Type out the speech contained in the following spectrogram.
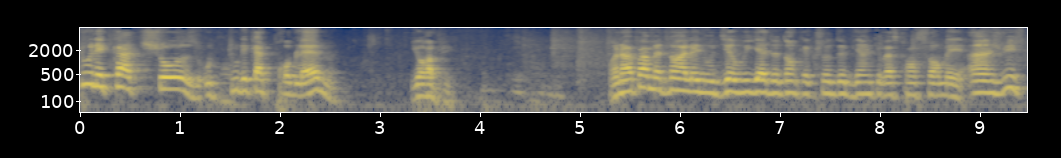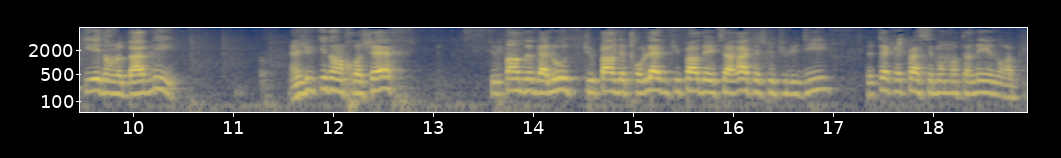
Tous les quatre choses ou tous les quatre problèmes, il y aura plus. On n'a pas maintenant à aller nous dire, oui, il y a dedans quelque chose de bien qui va se transformer. Un juif qui est dans le Babli, un juif qui est dans le Rocher, tu parles de Galout, tu parles des problèmes, tu parles de Yitzhara, qu'est-ce que tu lui dis? Ne t'inquiète pas, c'est momentané, il n'y en aura plus.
